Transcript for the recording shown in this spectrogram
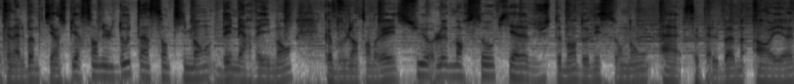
est un album qui inspire sans nul doute un sentiment d'émerveillement, comme vous l'entendrez sur le morceau qui a justement donné son nom à cet album Orion.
